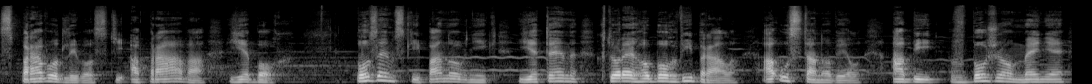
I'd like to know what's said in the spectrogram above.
spravodlivosti a práva je Boh. Pozemský panovník je ten, ktorého Boh vybral a ustanovil, aby v Božom mene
